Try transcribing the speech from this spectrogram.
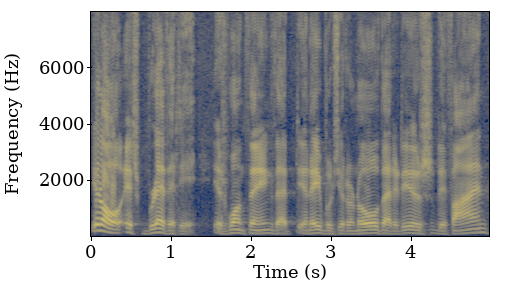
You know, its brevity is one thing that enables you to know that it is divine.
